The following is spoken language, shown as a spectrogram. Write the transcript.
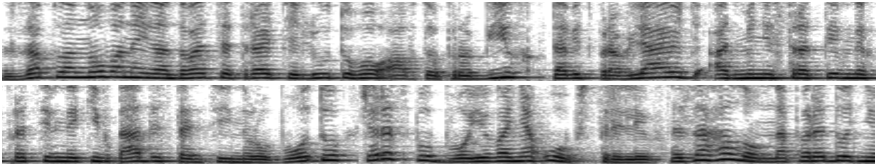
запланований на 23 лютого автопробіг та відправляють адміністративних працівників на дистанційну роботу через побоювання обстрілів. Загалом напередодні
